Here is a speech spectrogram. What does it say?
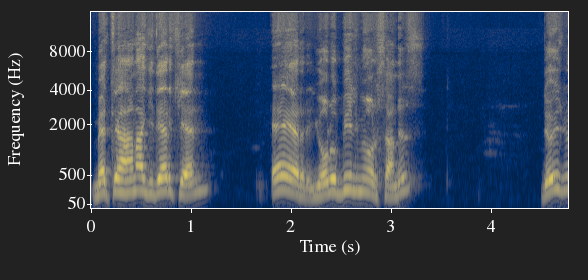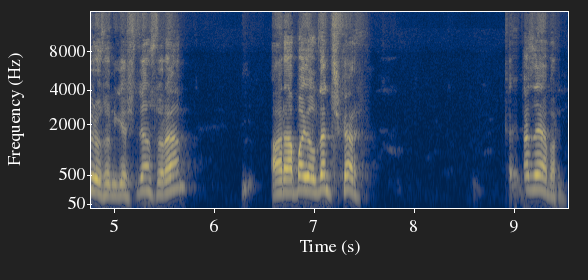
Metehan'a giderken eğer yolu bilmiyorsanız döviz bürosunu geçtikten sonra araba yoldan çıkar. Kaza yaparsınız.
